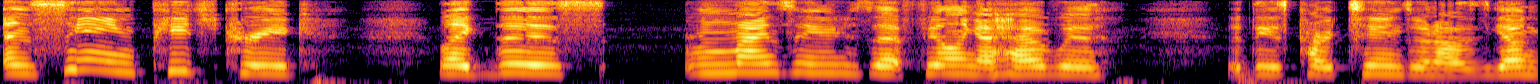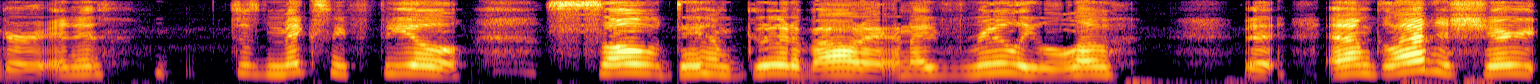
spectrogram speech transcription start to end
and seeing Peach Creek like this reminds me of that feeling I had with with these cartoons when I was younger and it just makes me feel so damn good about it and I really love it. And I'm glad to share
